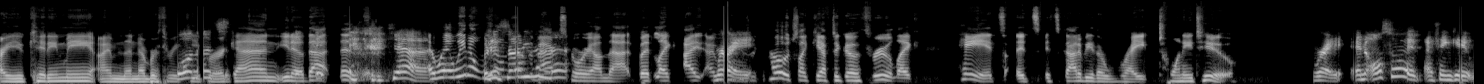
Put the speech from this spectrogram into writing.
are you kidding me? I'm the number three well, keeper again. You know that. that yeah. And we, we don't. But we it's don't not even backstory that. on that. But like, I, I right. as a coach, like you have to go through like, hey, it's it's it's got to be the right 22. Right. And also, I, I think it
